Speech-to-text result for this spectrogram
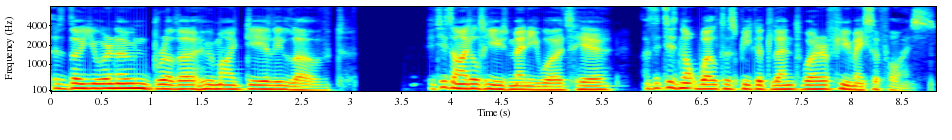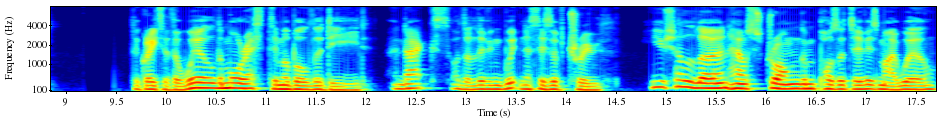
as though you were an own brother whom I dearly loved. It is idle to use many words here, as it is not well to speak at length where a few may suffice. The greater the will, the more estimable the deed, and acts are the living witnesses of truth. You shall learn how strong and positive is my will,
